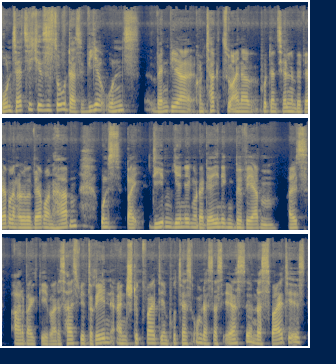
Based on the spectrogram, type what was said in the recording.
grundsätzlich ist es so, dass wir uns, wenn wir Kontakt zu einer potenziellen Bewerberin oder Bewerberin haben, uns bei demjenigen oder derjenigen bewerben als Arbeitgeber. Das heißt, wir drehen ein Stück weit den Prozess um. Das ist das Erste. Und das Zweite ist,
